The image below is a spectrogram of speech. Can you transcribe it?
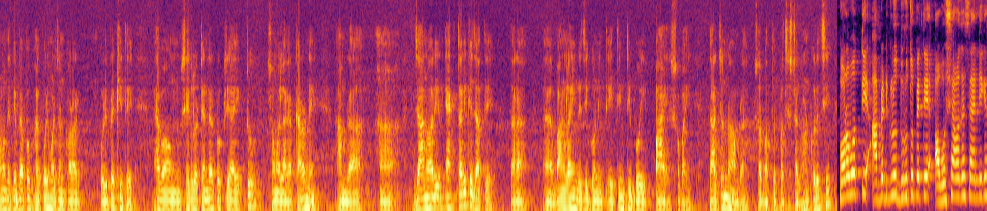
আমাদেরকে ব্যাপকভাবে পরিমার্জন করার পরিপ্রেক্ষিতে এবং সেগুলো টেন্ডার প্রক্রিয়ায় একটু সময় লাগার কারণে আমরা জানুয়ারির এক তারিখে যাতে তারা বাংলা ইংরেজি গণিত এই তিনটি বই পায় সবাই তার জন্য আমরা সর্বাত্মক প্রচেষ্টা গ্রহণ করেছি। পরবর্তী আপডেটগুলো দ্রুত পেতে অবশ্যই আমাদের চ্যানেলটিকে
